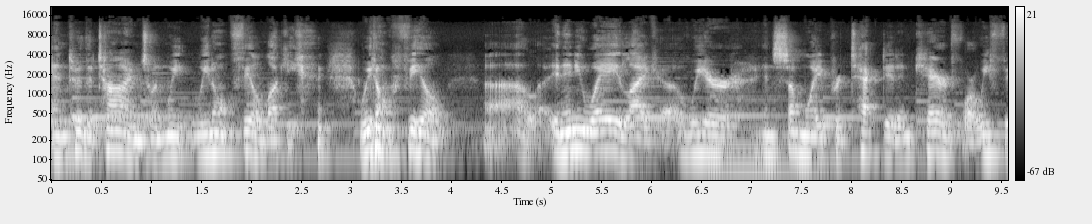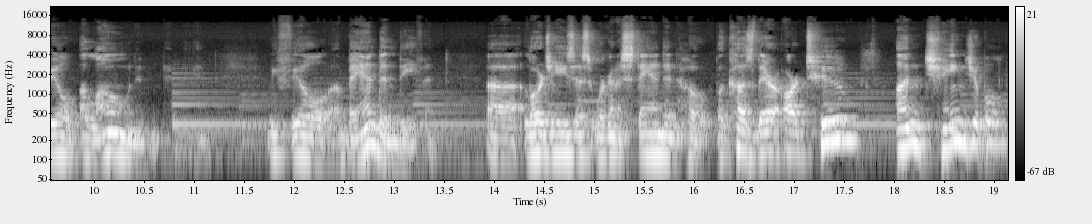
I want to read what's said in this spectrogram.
and through the times when we, we don't feel lucky. we don't feel uh, in any way like uh, we're in some way protected and cared for. We feel alone and, and we feel abandoned even uh, Lord Jesus, we're going to stand in hope because there are two unchangeable,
